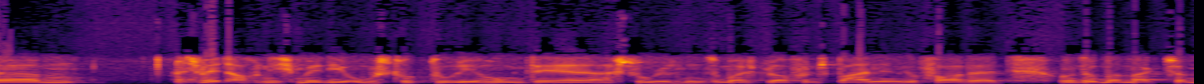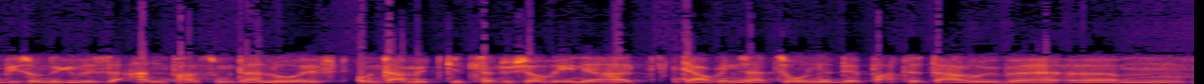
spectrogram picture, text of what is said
Ähm, es wird auch nicht mehr die Umstrukturierung der Schulden, zum Beispiel auch von Spanien gefordert. Und so, man merkt schon, wie so eine gewisse Anpassung da läuft. Und damit gibt es natürlich auch innerhalb der Organisation eine Debatte darüber, ähm,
